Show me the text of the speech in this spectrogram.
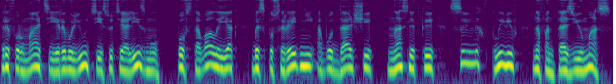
реформації, революції, соціалізму повставали як безпосередні або дальші наслідки сильних впливів на фантазію мас.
